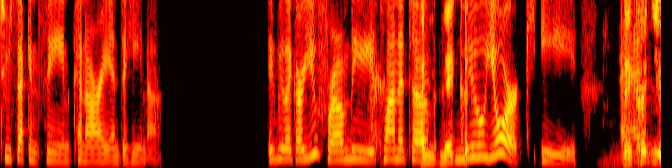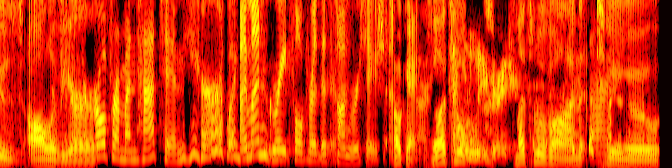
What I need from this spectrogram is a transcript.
two second scene Canary and Tahina. It'd be like, "Are you from the planet of I mean, could- New York?" E. they could use all of there's a your. girl from Manhattan here. like I'm ungrateful for this conversation. Okay, so let's move. Totally agree. Let's move on to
